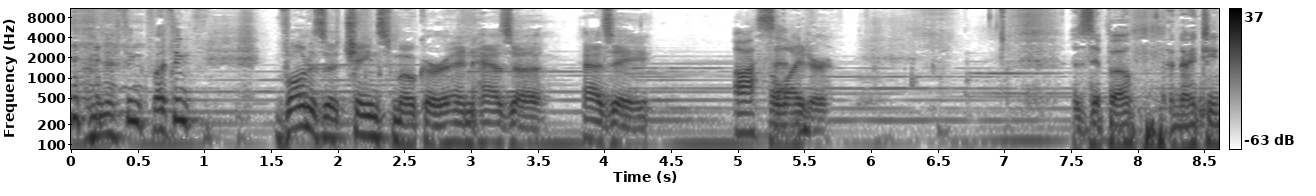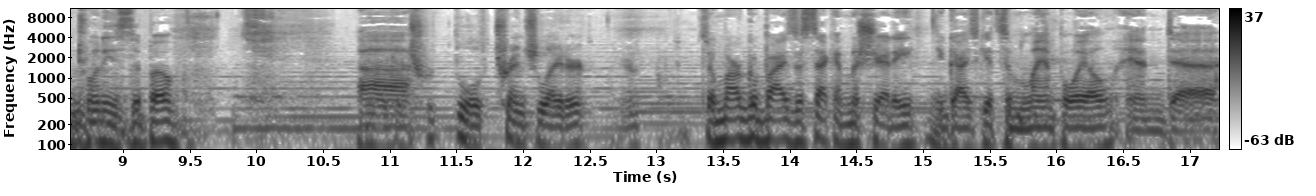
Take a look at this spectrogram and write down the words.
I mean, I think I think Vaughn is a chain smoker and has a has a, a awesome. lighter. A Zippo, a 1920s Zippo. like a tr- little trench lighter. So Margot buys a second machete. You guys get some lamp oil and uh,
